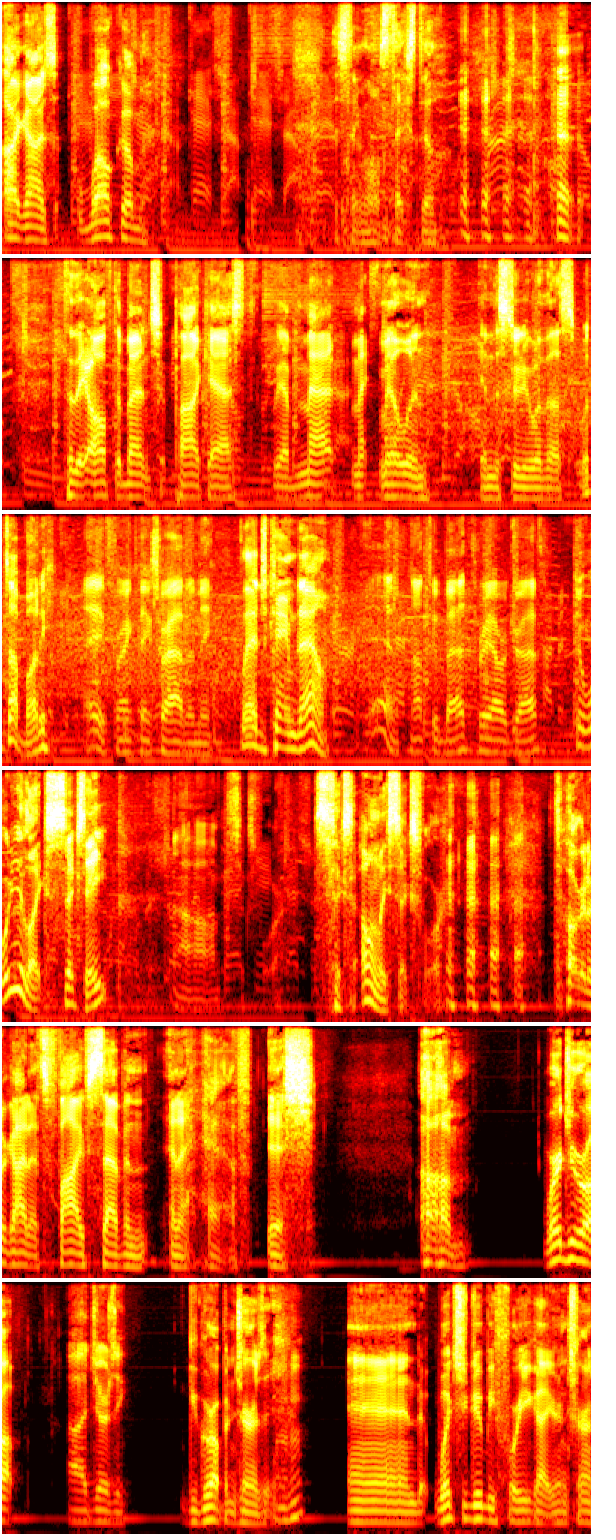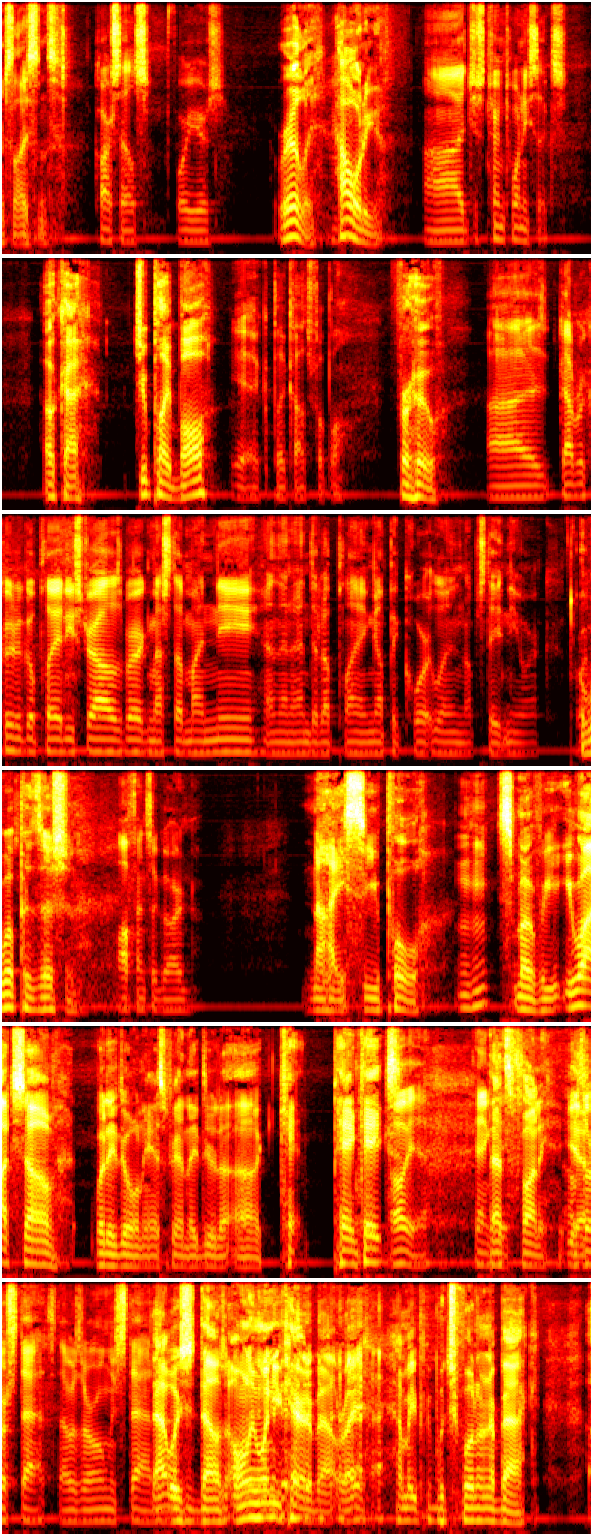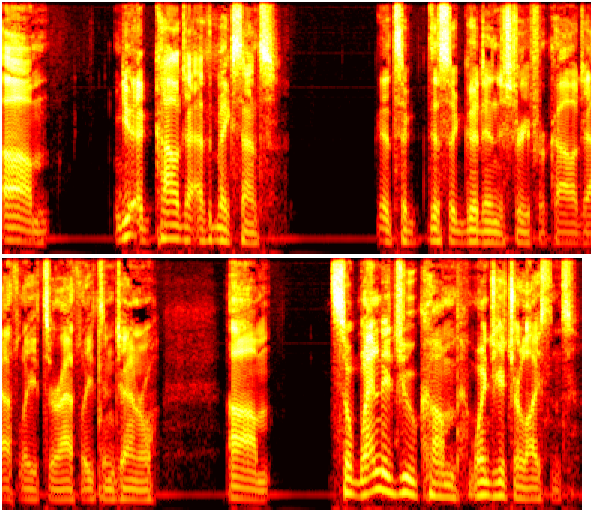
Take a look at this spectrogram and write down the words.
All right, guys, welcome. This thing won't stay still. to the Off the Bench podcast. We have Matt Macmillan in the studio with us. What's up, buddy? Hey, Frank, thanks for having me. Glad you came down. Yeah, not too bad. Three hour drive. Dude, what are you like, six eight? I'm six four. Six, only six four. Talking to a guy that's five seven and a half ish. Um, where'd you grow up? Uh, Jersey. You grew up in Jersey. And what'd you do before you got your insurance license? Car sales. Four years. Really? How old are you? Uh, I just turned 26. Okay. Did you play ball? Yeah, I could play college football. For who? Uh, got recruited to go play at East Stroudsburg, messed up my knee, and then ended up playing up at Cortland, upstate New York. What position? Offensive guard. Nice. You pull. Mm-hmm. Smoke. You watch um, what they do on ESPN? They do the uh, ca- pancakes. Oh, yeah. Pancakes. That's funny. That was our stats. That was our only stat. That was that was the only one you cared about, right? How many people you put on their back? Um, you uh, college that makes sense. It's a this is a good industry for college athletes or athletes in general. Um, so when did you come? When did you get your license?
